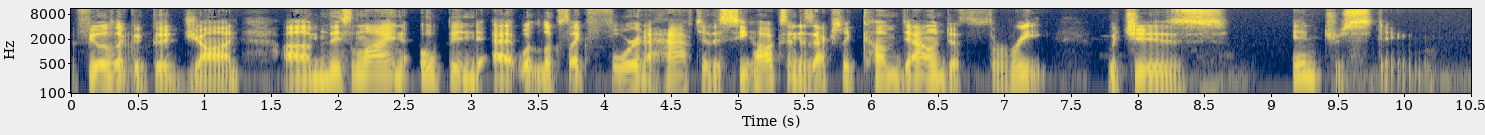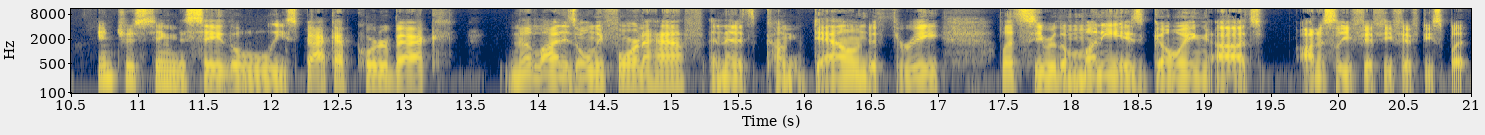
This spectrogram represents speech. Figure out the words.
It feels like a good John. Um, this line opened at what looks like four and a half to the Seahawks and has actually come down to three, which is interesting. Interesting to say the least. Backup quarterback the line is only four and a half, and then it's come down to three. Let's see where the money is going. Uh, it's honestly 50 50 split.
